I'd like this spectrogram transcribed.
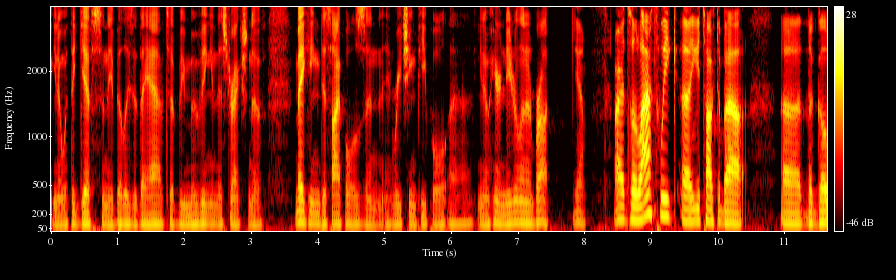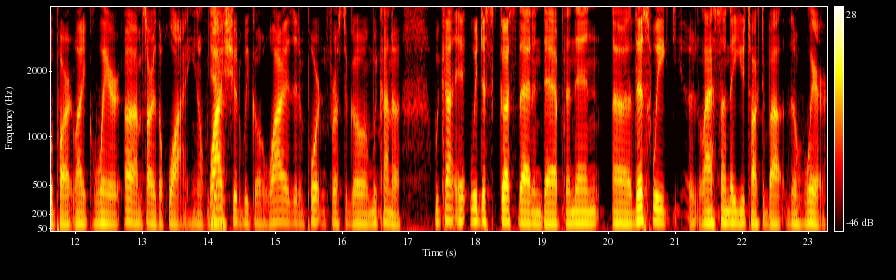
you know, with the gifts and the abilities that they have to be moving in this direction of making disciples and, and reaching people, uh, you know, here in Nederland and abroad. Yeah. All right. So last week uh, you talked about uh, the go part, like where. Uh, I'm sorry, the why. You know, why Yeah. should we go? Why is it important for us to go? And we kind of, we kind of, we discussed that in depth. And then uh, this week, uh, last Sunday, you talked about the where.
